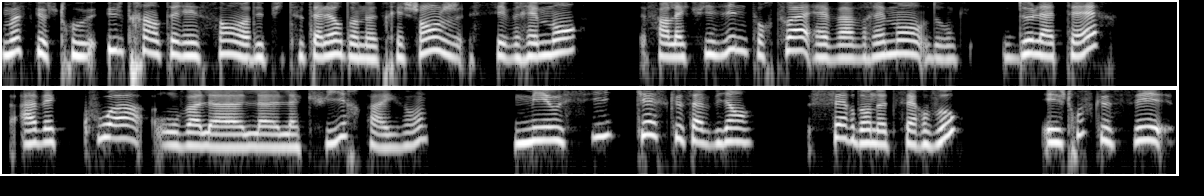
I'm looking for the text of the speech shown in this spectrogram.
Moi, ce que je trouve ultra intéressant euh, depuis tout à l'heure dans notre échange, c'est vraiment, enfin, la cuisine pour toi, elle va vraiment donc de la terre, avec quoi on va la, la, la cuire, par exemple, mais aussi qu'est-ce que ça vient faire dans notre cerveau. Et je trouve que c'est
